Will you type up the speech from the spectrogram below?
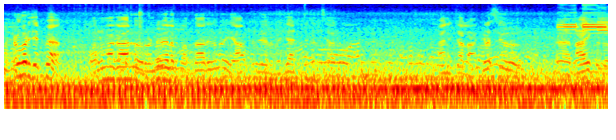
అక్కడ కూడా చెప్పా వర్మ గారు రెండు వేల పద్నాలుగులో యాభై వేల మెజార్టీ గెలిచారు ఆయన చాలా అగ్రెసివ్ నాయకుడు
